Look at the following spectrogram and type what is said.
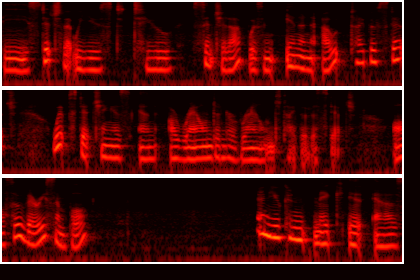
the stitch that we used to cinch it up was an in and out type of stitch. Whip stitching is an around and around type of a stitch. Also very simple. And you can make it as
